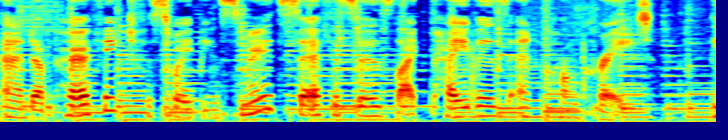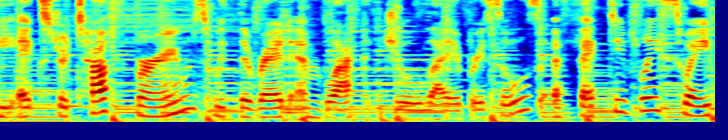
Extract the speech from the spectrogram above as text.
and are perfect for sweeping smooth surfaces like pavers and concrete. The extra tough brooms with the red and black dual layer bristles effectively sweep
